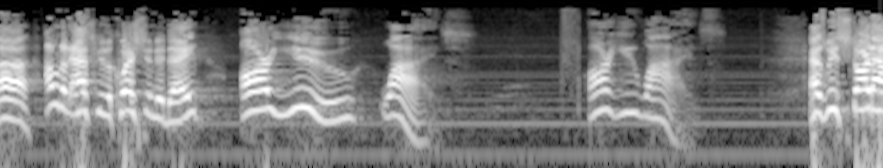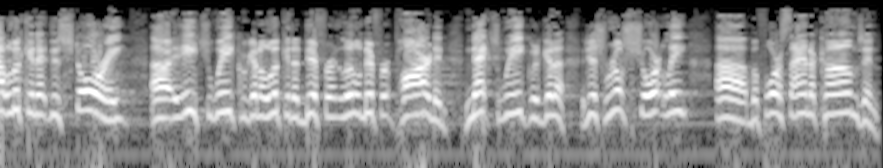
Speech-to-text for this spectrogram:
Uh, I want to ask you the question today: Are you wise? Are you wise? As we start out looking at this story, uh, each week we're going to look at a different, little different part, and next week we're going to just real shortly uh, before Santa comes and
